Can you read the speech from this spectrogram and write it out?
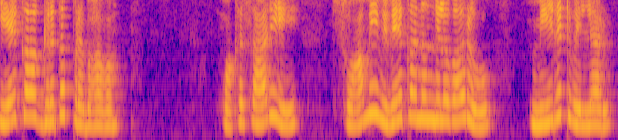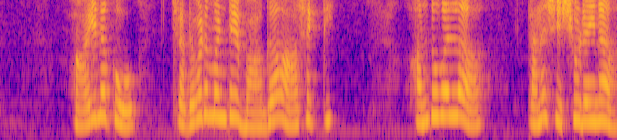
ఏకాగ్రత ప్రభావం. ఒకసారి స్వామి వివేకానందుల వారు మీరట్ వెళ్ళారు. ఆయనకు చదవడం అంటే బాగా ఆసక్తి. అందువల్ల తన శిష్యుడైన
